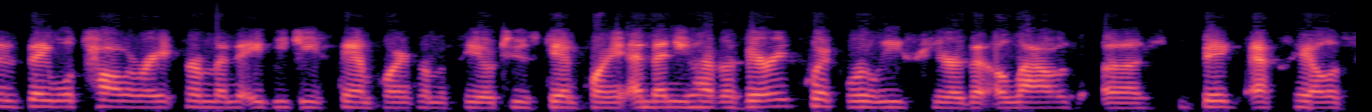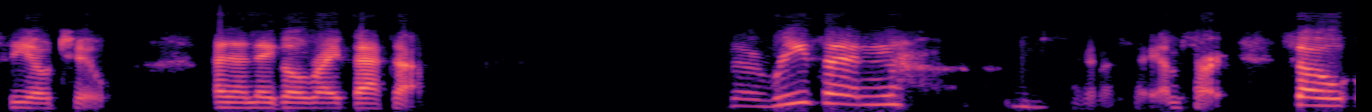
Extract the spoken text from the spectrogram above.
as they will tolerate from an ABG standpoint, from a CO2 standpoint, and then you have a very quick release here that allows a big exhale of CO2, and then they go right back up. The reason, I'm gonna say, I'm sorry. So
